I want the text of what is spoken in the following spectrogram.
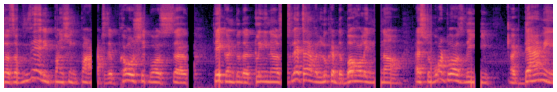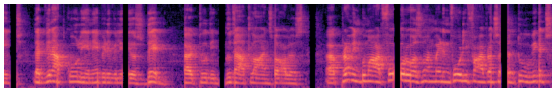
was a very punishing partnership. Kaushik was uh, taken to the cleaners. Let's have a look at the bowling now as to what was the uh, damage that Virat Kohli and AB de Villiers did uh, to the Gujarat Lions bowlers. Uh, Praveen Kumar, 4 overs, 1 made in 45 runs and 2 wickets.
